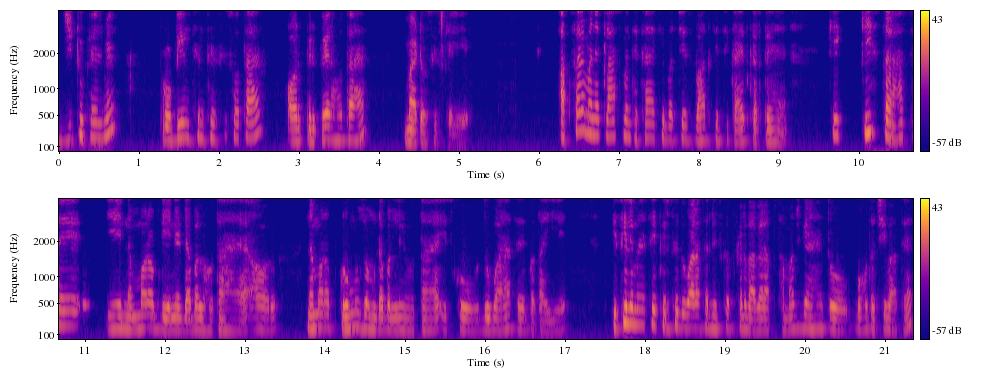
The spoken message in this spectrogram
G two phase में प्रोटीन सिंथेसिस होता है और प्रिपेयर होता है माइटोसिस के लिए। अक्सर मैंने क्लास में देखा है कि बच्चे इस बात की शिकायत करते हैं कि किस तरह से ये नंबर ऑफ़ डीएनए डबल होता है और नंबर ऑफ़ क्रोमोजोम डबल नहीं होता है, इसको दोबारा से बताइए। इसीलिए मैं इसे फिर से दोबारा से डिस्कस कर दूँ। अगर आप समझ गए हैं तो बहुत अच्छी बात है।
